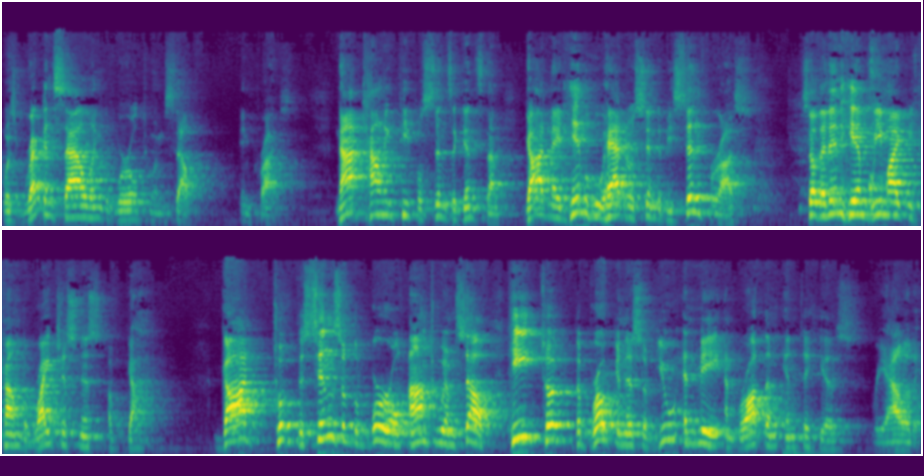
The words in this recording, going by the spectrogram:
was reconciling the world to himself in Christ. Not counting people's sins against them. God made him who had no sin to be sin for us, so that in him we might become the righteousness of God. God took the sins of the world onto himself. He took the brokenness of you and me and brought them into his reality.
